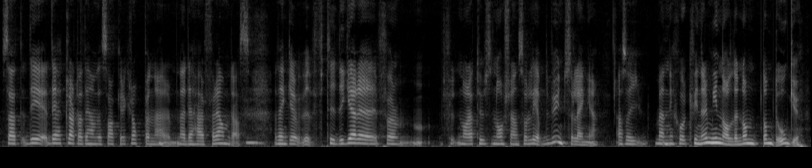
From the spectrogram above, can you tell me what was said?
Så att det, det, är klart att det händer saker i kroppen när, när det här förändras. Jag tänker tidigare, för några tusen år sedan, så levde vi ju inte så länge. Alltså människor, kvinnor i min ålder, de, de dog ju.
